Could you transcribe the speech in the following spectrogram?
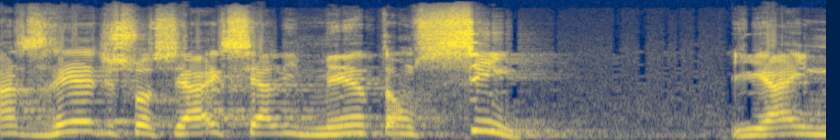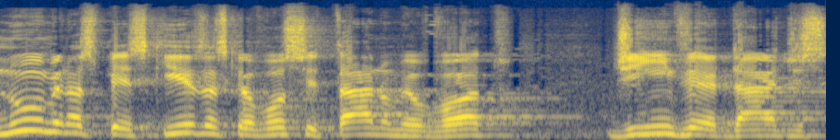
As redes sociais se alimentam, sim, e há inúmeras pesquisas que eu vou citar no meu voto, de inverdades,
